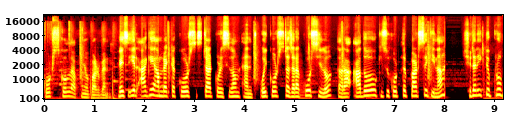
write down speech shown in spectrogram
কোর্স করলে আপনিও পারবেন। গাইস এর আগে আমরা একটা কোর্স স্টার্ট করেছিলাম অ্যান্ড ওই কোর্সটা যারা করছিল তারা আদৌ কিছু করতে পারছে কিনা সেটার একটু প্রুফ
